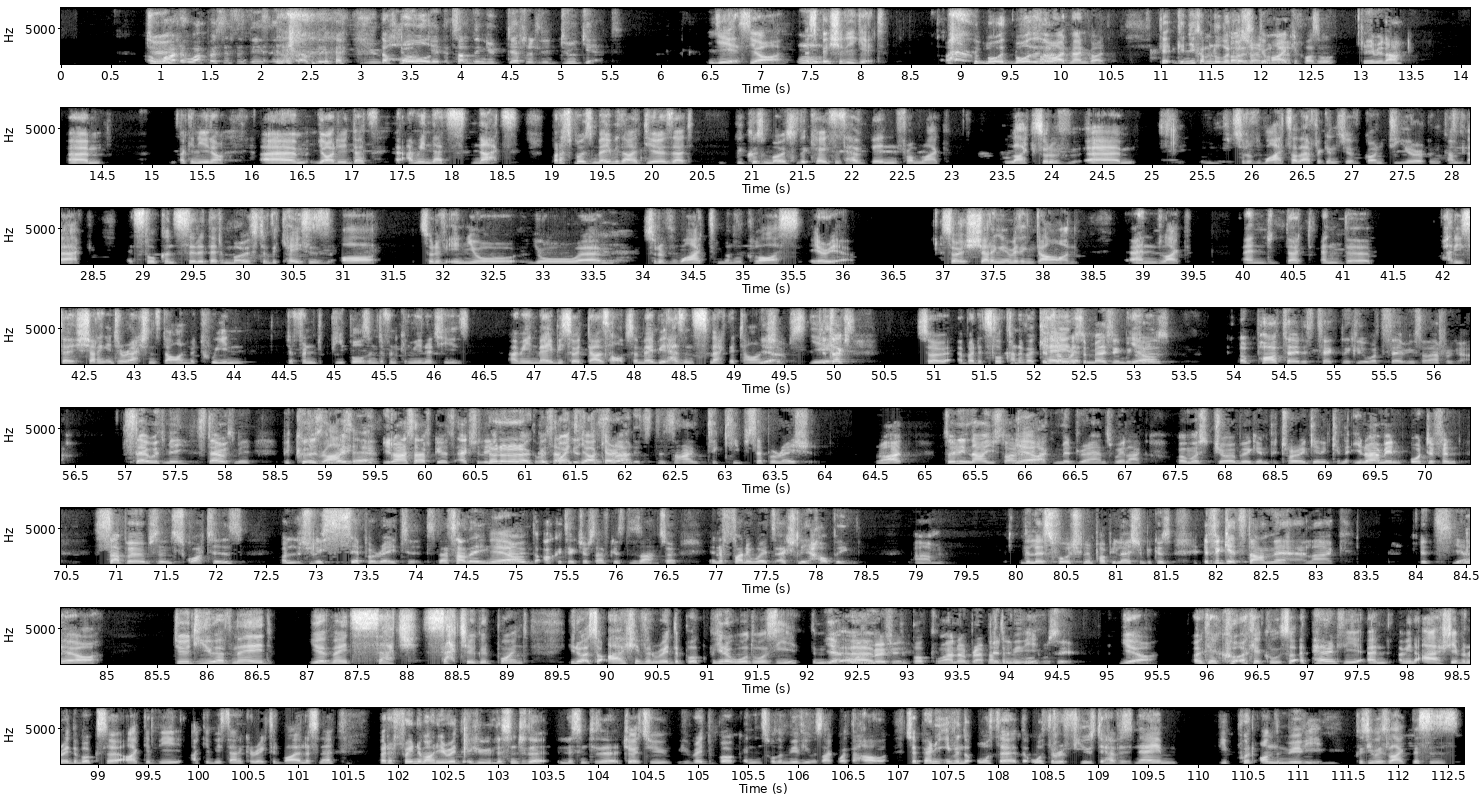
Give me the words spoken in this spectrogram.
A Dude. white, a white person's disease isn't something you The whole- don't get. It's something you definitely do get. Yes, yeah, Mm. especially get more more than the white man got. Can, can you come a little bit Oh, closer sorry, to your mic bad. if possible? Can you hear me now? Um, I can hear you now. Um, yeah, dude, that's, I mean, that's nuts. But I suppose maybe the idea is that because most of the cases have been from like, like sort of, um, sort of white South Africans who have gone to Europe and come back, it's still considered that most of the cases are sort of in your, your, um, sort of white middle class area. So shutting everything down and like, and that, and the, how do you say, shutting interactions down between different peoples and different communities. I mean, maybe so it does help. So maybe it hasn't smacked the townships yet. It's actually so, but it's still kind of okay. it's almost that- amazing yeah. because apartheid is technically what's saving South Africa. Stay with me, stay with me, because the way, yeah. you know how South Africa is actually no, no, no, no. Good South point. Yeah, is carry on. It's designed to keep separation, right? It's only now you start Yeah. having like Midrands where like almost Joburg and Pretoria getting connected. You know what I mean? Or different suburbs and squatters are literally separated. That's how they, you Yeah. know, the architecture of South Africa is designed. So in a funny way, it's actually helping um, the less fortunate population because if it gets down there, like it's yeah, Yeah. Dude, you have made you have made such such a good point. You know, so I actually haven't read the book, but you know World War Z, the, yeah. Uh, the movie. the book. Well, I know Brad Pitt the in movie? World War Z. Yeah. Okay, cool. Okay, cool. So apparently, and I mean, I actually haven't read the book, so I could be I could be standing corrected by a listener. But a friend of mine who read who listened to the listened to the jokes who who read the book and then saw the movie was like, what the hell? So apparently, even the author the author refused to have his name be put on the movie mm-hmm. because he was like, this is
